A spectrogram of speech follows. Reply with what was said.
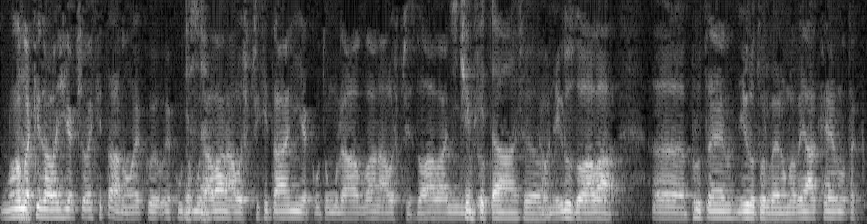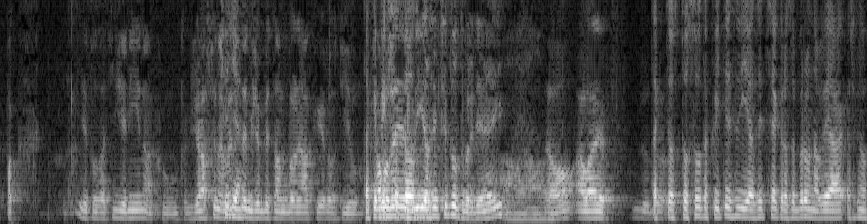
No tam taky záleží, jak člověk chytá, no, jakou, jakou tomu Jasně. dává nálož při chytání, jakou tomu dává nálož při zdolávání. S čím Někdo- chytá, že jo. Jo, někdo zdolává e, prutem, někdo to rve jenom navijákem, no tak pak je to zatížený jinak. No. Takže já si Určitě. nemyslím, že by tam byl nějaký rozdíl. Taky Samozřejmě zlí jazyci to tvrděj, jo, ale Tak to, to jsou takový ty zlí jazyci, jak rozeberou naviják a řeknou,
